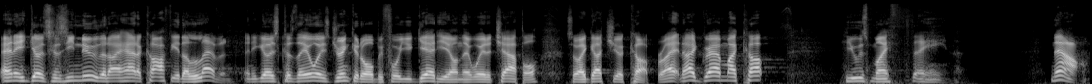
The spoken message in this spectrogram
And he goes, because he knew that I had a coffee at 11. And he goes, because they always drink it all before you get here on their way to chapel. So I got you a cup, right? And I'd grab my cup. He was my thane. Now,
